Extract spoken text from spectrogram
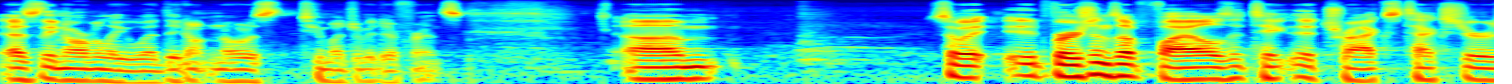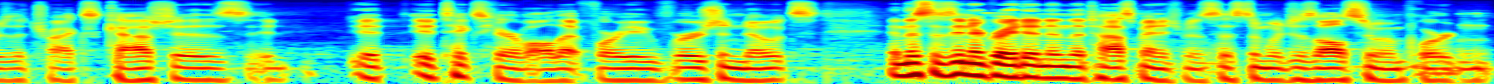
as they normally would. They don't notice too much of a difference. Um, so it, it versions up files. It, it tracks textures. It tracks caches. It, it it takes care of all that for you. Version notes, and this is integrated in the task management system, which is also important.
